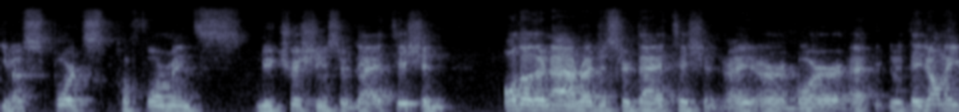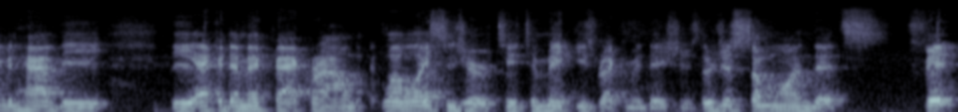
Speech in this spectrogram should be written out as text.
you know sports performance nutritionist or dietitian, although they're not a registered dietitian, right? Or or uh, they don't even have the the academic background, level licensure to to make these recommendations. They're just someone that's fit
